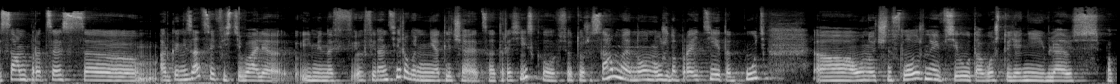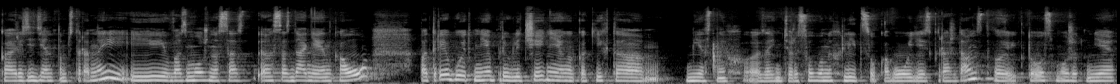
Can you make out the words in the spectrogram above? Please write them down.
сам процесс э, организации фестиваля, именно финансирования не отличается от российского. Все то же самое, но нужно пройти этот путь. Э, он очень сложный в силу того, что я не являюсь пока резидентом страны, и, возможно, создание НКО потребует мне привлечения каких-то местных э, заинтересованных лиц, у кого есть гражданство, и кто сможет мне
